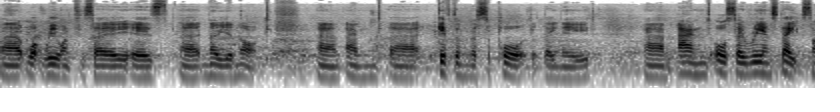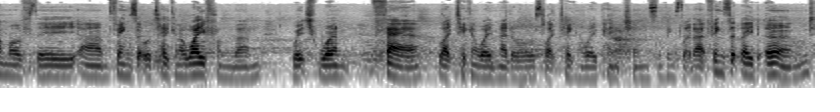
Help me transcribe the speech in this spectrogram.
Uh, what we want to say is uh, no, you're not, um, and uh, give them the support that they need. Um, and also reinstate some of the um, things that were taken away from them which weren't fair, like taking away medals, like taking away pensions and things like that, things that they'd earned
